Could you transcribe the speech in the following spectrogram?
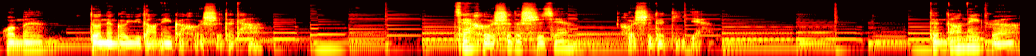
我们都能够遇到那个合适的他，在合适的时间、合适的地点，等到那个。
